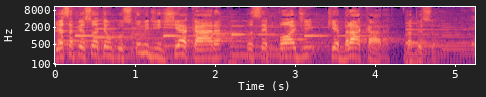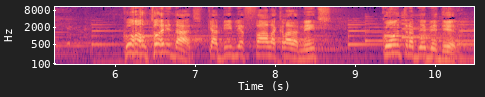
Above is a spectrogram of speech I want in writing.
e essa pessoa tem um costume de encher a cara, você pode quebrar a cara da pessoa. Com autoridade, que a Bíblia fala claramente contra a bebedeira.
